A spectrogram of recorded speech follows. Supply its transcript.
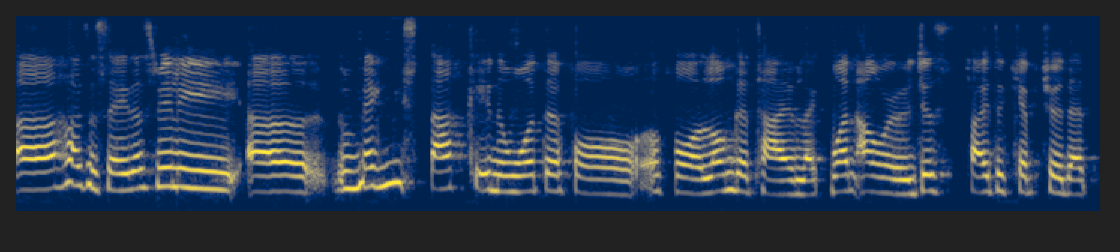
uh, how to say, that's really uh, make me stuck in the water for for a longer time, like one hour, just try to capture that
